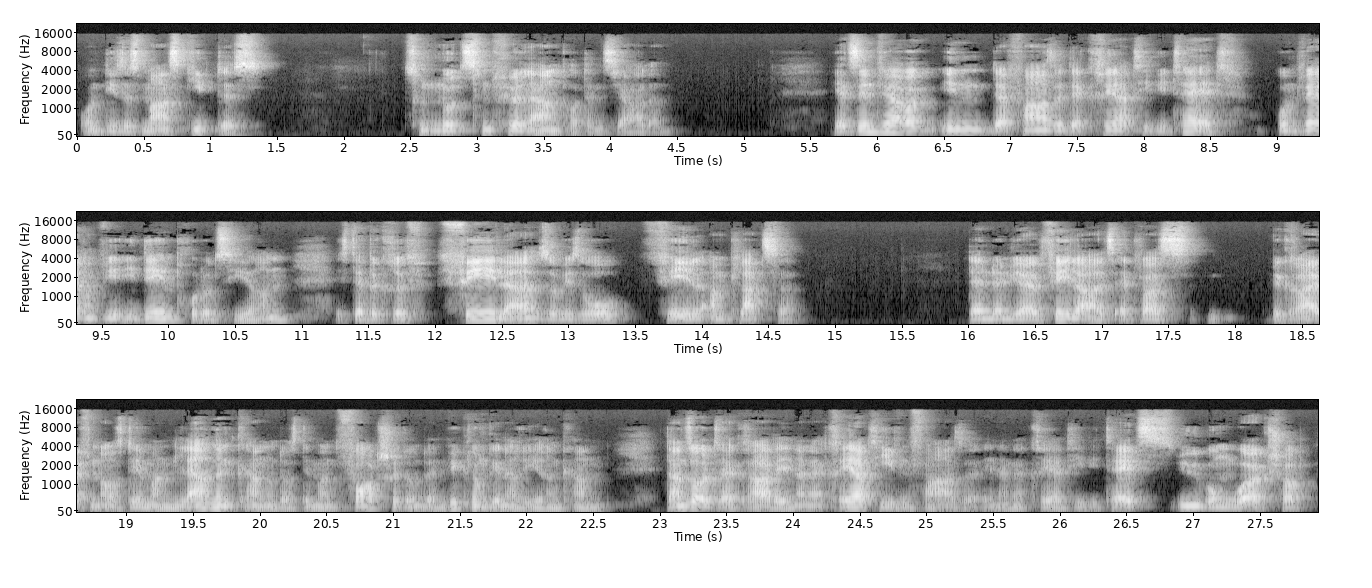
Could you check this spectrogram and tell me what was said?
Und dieses Maß gibt es zu nutzen für Lernpotenziale. Jetzt sind wir aber in der Phase der Kreativität und während wir Ideen produzieren, ist der Begriff Fehler sowieso fehl am Platze. Denn wenn wir Fehler als etwas begreifen, aus dem man lernen kann und aus dem man Fortschritt und Entwicklung generieren kann, dann sollte er gerade in einer kreativen Phase, in einer Kreativitätsübung, Workshop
